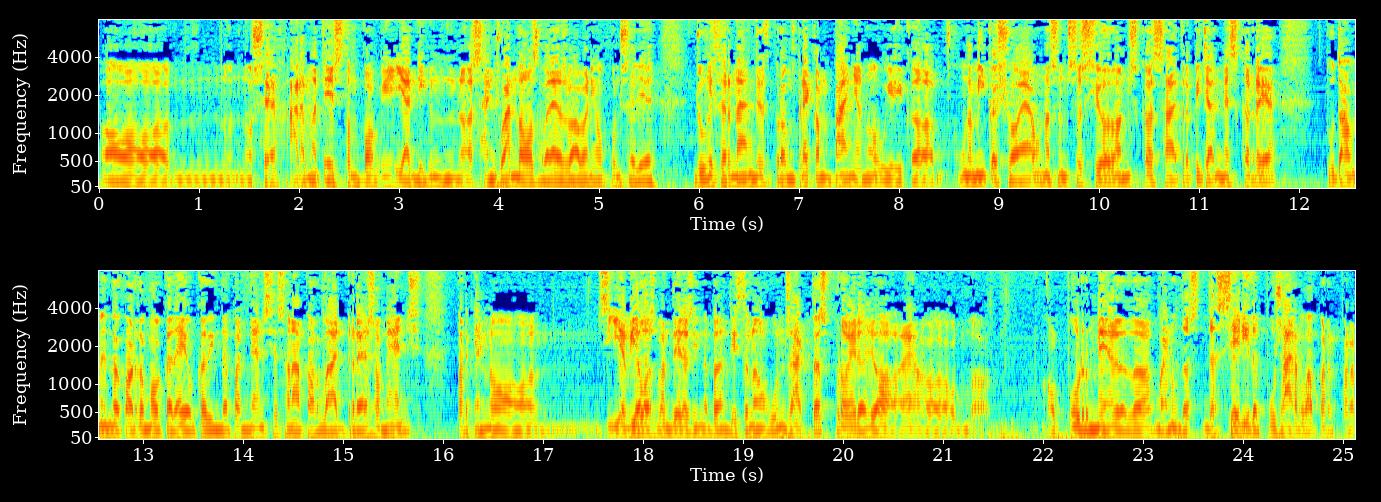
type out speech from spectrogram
o no, no sé, ara mateix tampoc, ja et dic, a Sant Joan de les Abadeses va venir el conseller Juli Fernández però en precampanya, no? Vull dir que una mica això, eh? Una sensació doncs, que s'ha trepitjat més carrer totalment d'acord amb el que dèieu que d'independència se n'ha parlat res o menys perquè no... Sí, hi havia les banderes independentistes en alguns actes però era allò, eh? El pur mer de, bueno, de, de ser-hi, de posar-la per, per,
